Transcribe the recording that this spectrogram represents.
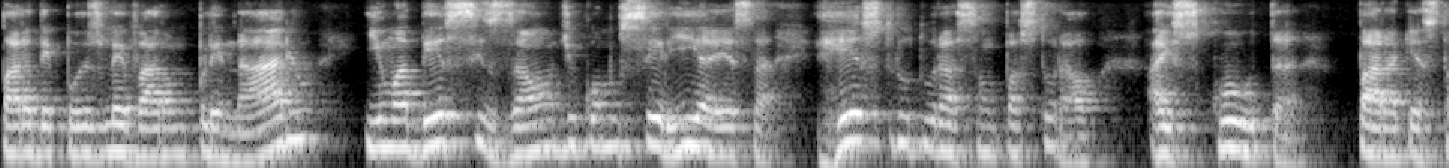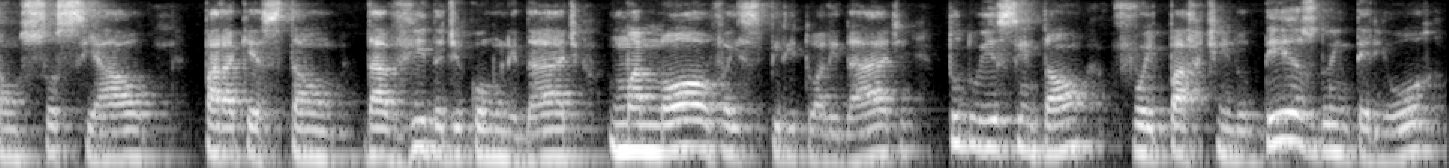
para depois levar a um plenário e uma decisão de como seria essa reestruturação pastoral. A escuta para a questão social, para a questão da vida de comunidade, uma nova espiritualidade, tudo isso então foi partindo desde o interior,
